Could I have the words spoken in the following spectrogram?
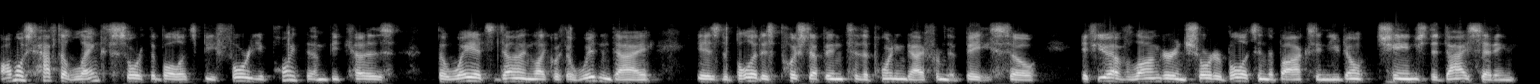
almost have to length sort the bullets before you point them because the way it's done, like with a Whidden die, is the bullet is pushed up into the pointing die from the base. So if you have longer and shorter bullets in the box and you don't change the die setting,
